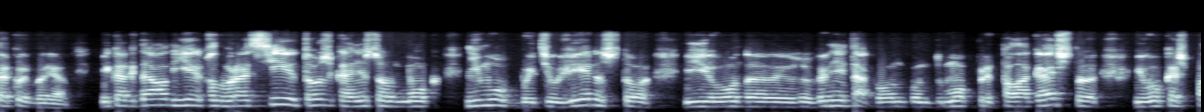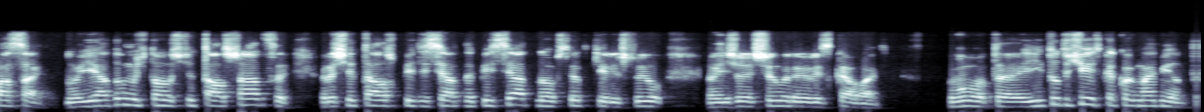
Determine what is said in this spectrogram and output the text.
такой вариант. И когда он ехал в Россию, тоже, конечно, он мог, не мог быть уверен, что и он, э, вернее так, он мог предполагать, что его, конечно, посадят. Но я думаю, что он считал шансы, рассчитал 50 на 50, но все-таки решил, э, решил рисковать. Вот. Э, и тут еще есть какой момент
